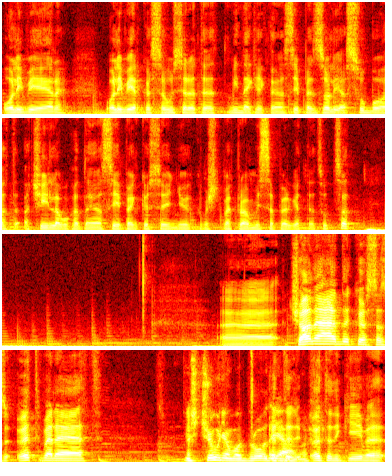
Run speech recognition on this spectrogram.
Olivier, Olivier köszön 25-öt, mindenkinek nagyon szépen Zoli a szubot, a csillagokat nagyon szépen köszönjük, most megpróbálom visszapörgetni a cuccot. Uh, Csanád, kösz az 50-et. Ez csúnya volt, Brody János. Ötödik éve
